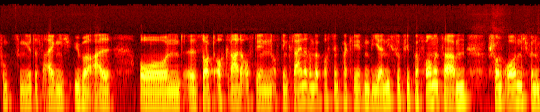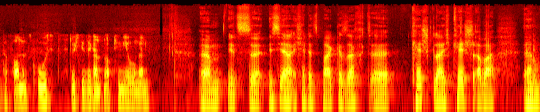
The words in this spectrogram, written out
funktioniert es eigentlich überall und äh, sorgt auch gerade auf den, auf den kleineren Webhosting-Paketen, die ja nicht so viel Performance haben, schon ordentlich für einen Performance-Boost durch diese ganzen Optimierungen. Ähm, jetzt äh, ist ja, ich hätte jetzt bald gesagt, äh, Cache gleich Cache, aber ähm,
